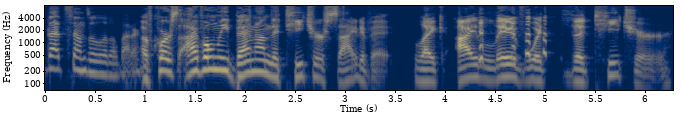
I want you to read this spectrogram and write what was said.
that sounds a little better of course, I've only been on the teacher side of it. Like I live with the teacher.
